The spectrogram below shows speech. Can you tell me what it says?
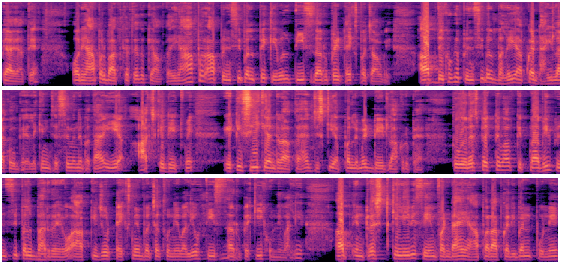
पे आ जाते हैं और यहाँ पर बात करते हैं तो क्या होता है? यहाँ पर आप प्रिंसिपल पे केवल तीस हज़ार रुपये टैक्स बचाओगे। आप देखोगे प्रिंसिपल भले ही आपका ढाई लाख हो गया, लेकिन जैसे मैंने बताया, ये आज के डेट में एटी के अंडर आता है, जिसकी अपर लिमिट डेढ़ लाख रुपये है। तो इरेस्पेक्टिव आप कितना भी प्रिंसिपल भर रहे हो, आपकी जो टैक्स में बचत होने वाली है, वो तीस हज़ार रुपए की होने वाली है। अब इंटरेस्ट के लिए भी सेम फंडा है, यहाँ पर आप करीबन पौने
